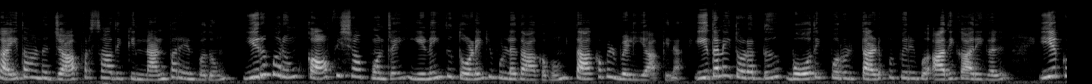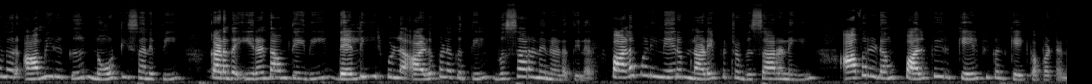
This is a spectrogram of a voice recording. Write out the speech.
கைதான ஜாஃபர் சாதிக்கின் நண்பர் என்பதும் இருவரும் காஃபி ஷாப் ஒன்றை இணைந்து தொடங்கியுள்ளதாகவும் தகவல் வெளியாகின. இதனைத் தொடர்ந்து போதைப்பொருள் தடுப்பு பிரிவு அதிகாரிகள் இயக்குனர் அமீருக்கு நோட்டீஸ் அனுப்பி கடந்த கடந்த இரண்டாம் தேதி டெல்லியில் உள்ள அலுவலகத்தில் விசாரணை நடத்தினர். பல மணி நேரம் நடைபெற்ற விசாரணையில் அவரிடம் பல்வேறு கேள்விகள் கேட்கப்பட்டன.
